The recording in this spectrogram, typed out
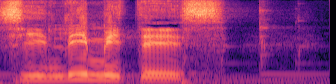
sin límites.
